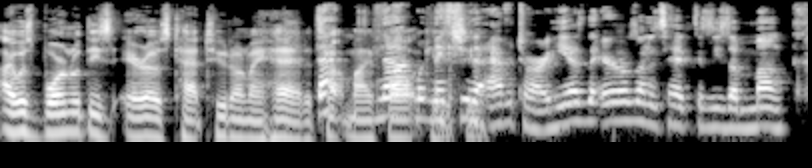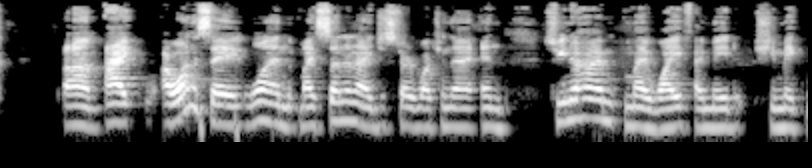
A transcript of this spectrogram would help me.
I was born with these arrows tattooed on my head. It's That's not my not fault. what makes you the avatar. He has the arrows on his head because he's a monk. Um, I I want to say one. My son and I just started watching that, and so you know how I, my wife I made she make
